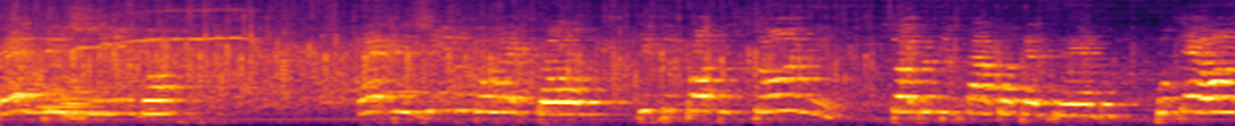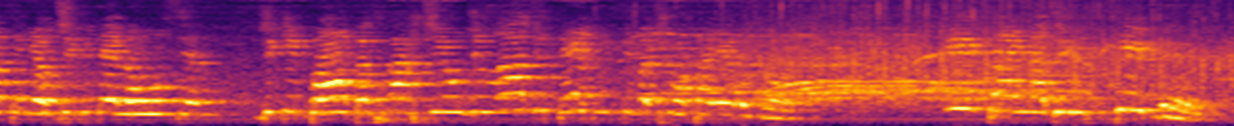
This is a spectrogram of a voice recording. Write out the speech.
exigindo, exigindo do reitor que se posicione sobre o que está acontecendo, porque ontem eu tive denúncias de que bombas partiam de lá de dentro em cima de companheiros nossos. Isso é inadmissível.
